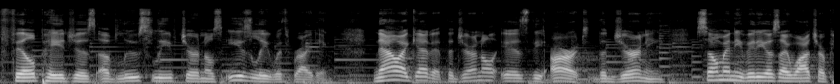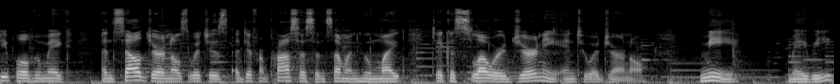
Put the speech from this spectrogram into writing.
fill pages of loose leaf journals easily with writing. Now I get it. The journal is the art, the journey. So many videos I watch are people who make and sell journals, which is a different process than someone who might take a slower journey into a journal. Me, maybe.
